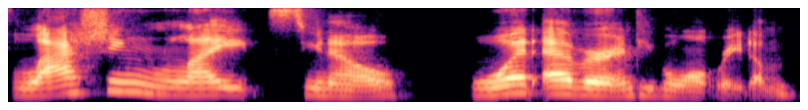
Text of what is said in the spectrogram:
flashing lights, you know, whatever, and people won't read them.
